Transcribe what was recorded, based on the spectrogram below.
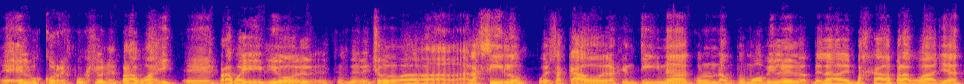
él buscó refugio en el Paraguay. Eh, el Paraguay dio el, derecho al asilo. Fue sacado de la Argentina con un automóvil de la, embajada paraguaya.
